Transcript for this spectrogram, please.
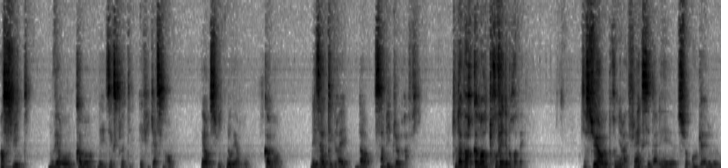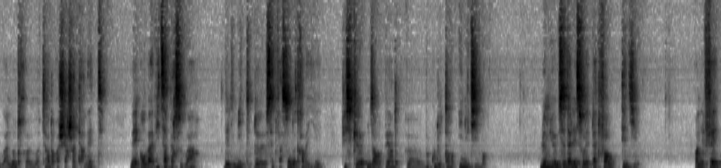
ensuite nous verrons comment les exploiter efficacement, et ensuite nous verrons comment les intégrer dans sa bibliographie. Tout d'abord, comment trouver des brevets? Bien sûr, le premier réflexe est d'aller euh, sur Google ou un autre moteur de recherche Internet, mais on va vite s'apercevoir des limites de cette façon de travailler, puisque nous allons perdre euh, beaucoup de temps inutilement le mieux c'est d'aller sur les plateformes dédiées. En effet,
